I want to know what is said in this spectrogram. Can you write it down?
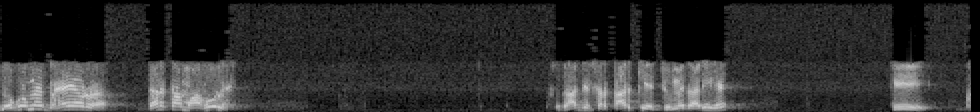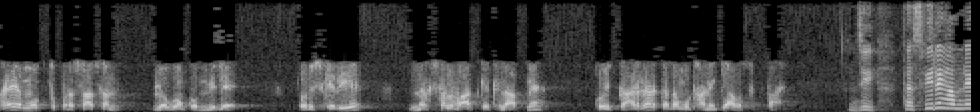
लोगों में भय और डर का माहौल है। राज्य सरकार की ज़िम्मेदारी है कि भय मुक्त प्रशासन लोगों को मिले और इसके लिए नक्सलवाद के खिलाफ में कोई कारगर कदम उठाने की आवश्यकता है। जी तस्वीरें हमने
